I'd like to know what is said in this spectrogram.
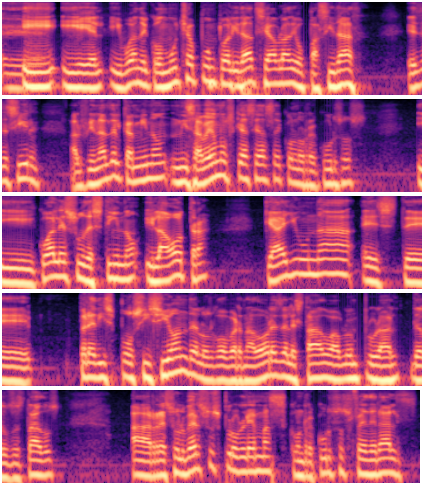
y, y, el, y bueno, y con mucha puntualidad se habla de opacidad. Es decir, al final del camino ni sabemos qué se hace con los recursos y cuál es su destino. Y la otra, que hay una este, predisposición de los gobernadores del estado, hablo en plural, de los estados, a resolver sus problemas con recursos federales.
